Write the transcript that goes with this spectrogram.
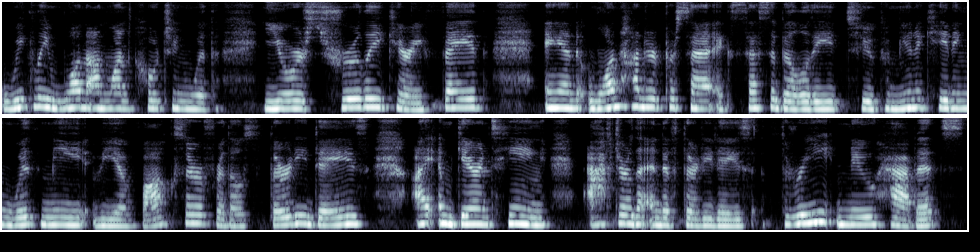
weekly one on one coaching with yours truly, Keri Faith, and 100% accessibility to communicating with me via Voxer for those 30 days. I am guaranteeing after the end of 30 days, three new habits,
